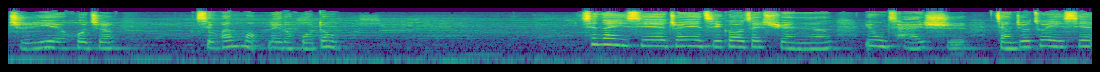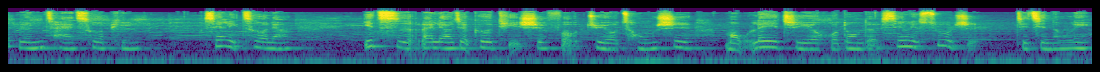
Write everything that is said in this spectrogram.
职业或者喜欢某类的活动。现在一些专业机构在选人用才时，讲究做一些人才测评、心理测量，以此来了解个体是否具有从事某类职业活动的心理素质及其能力。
